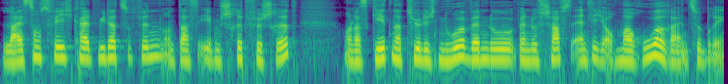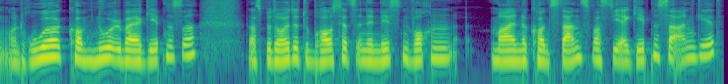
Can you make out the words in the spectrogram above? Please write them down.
Leistungsfähigkeit wiederzufinden und das eben Schritt für Schritt. Und das geht natürlich nur, wenn du, wenn du es schaffst, endlich auch mal Ruhe reinzubringen. Und Ruhe kommt nur über Ergebnisse. Das bedeutet, du brauchst jetzt in den nächsten Wochen mal eine Konstanz, was die Ergebnisse angeht.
